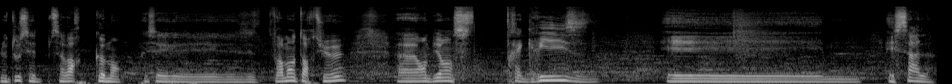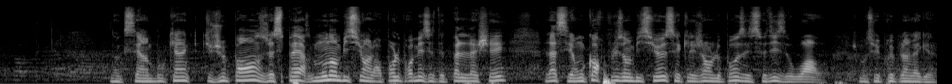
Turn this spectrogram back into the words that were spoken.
Le tout, c'est de savoir comment. c'est vraiment tortueux. Euh, ambiance très grise et, et sale. Donc c'est un bouquin que je pense, j'espère, mon ambition. Alors pour le premier, c'était de pas le lâcher. Là, c'est encore plus ambitieux, c'est que les gens le posent et se disent waouh, je m'en suis pris plein la gueule.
